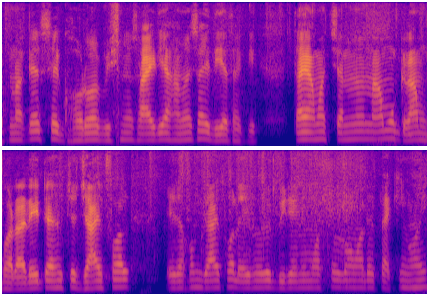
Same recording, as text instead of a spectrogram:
আপনাকে সে ঘরোয়া বিজনেস আইডিয়া হামেশাই দিয়ে থাকি। তাই আমার চ্যানেলের নামও গ্রাম ঘর আর এটা হচ্ছে জায়ফল। এরকম জায়ফল, এইভাবে বিরিয়ানি মশলাগুলো আমাদের প্যাকিং হয়।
